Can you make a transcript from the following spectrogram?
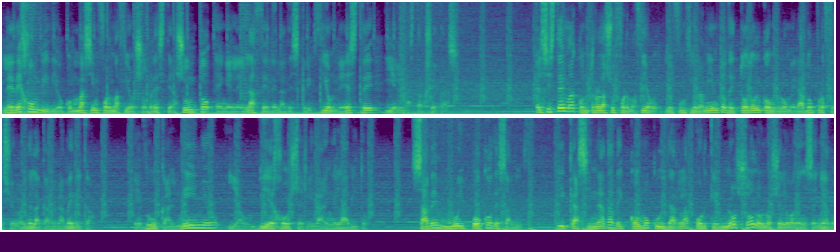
Le dejo un vídeo con más información sobre este asunto en el enlace de la descripción de este y en las tarjetas. El sistema controla su formación y el funcionamiento de todo el conglomerado profesional de la carrera médica. Educa al niño y a un viejo seguirá en el hábito. Sabe muy poco de salud y casi nada de cómo cuidarla porque no solo no se lo han enseñado,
